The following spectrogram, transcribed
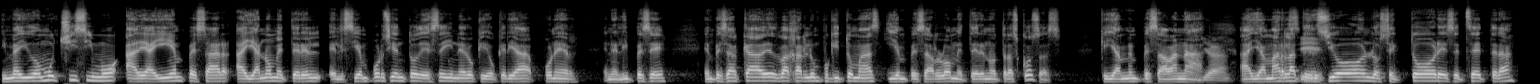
Y me ayudó muchísimo a de ahí empezar a ya no meter el, el 100% de ese dinero que yo quería poner en el IPC, empezar cada vez bajarle un poquito más y empezarlo a meter en otras cosas que ya me empezaban a, a llamar la Sí. atención, los sectores, etcétera.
